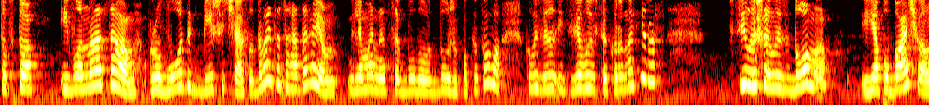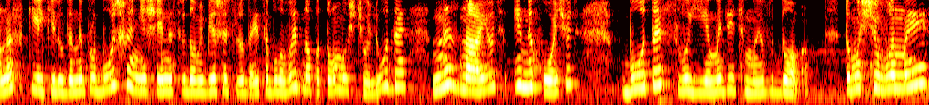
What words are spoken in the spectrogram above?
Тобто, і вона там проводить більше часу. Давайте згадаємо, для мене це було дуже показово, коли з'явився коронавірус, всі лишились вдома. І я побачила, наскільки люди не пробуджені, ще й несвідомі більшість людей. Це було видно по тому, що люди не знають і не хочуть бути своїми дітьми вдома. Тому що вони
